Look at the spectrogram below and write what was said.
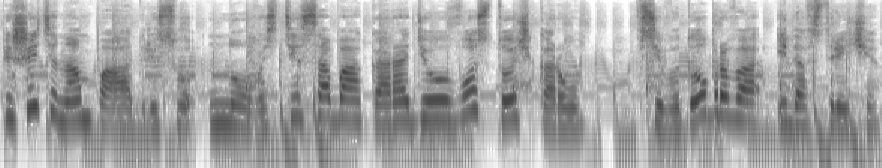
Пишите нам по адресу новости собака ру. Всего доброго и до встречи!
